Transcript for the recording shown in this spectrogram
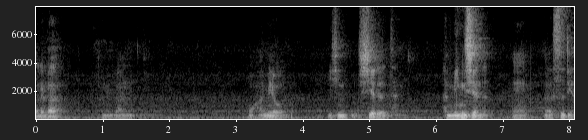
三点半，三点半，我，还没有，已经卸的很明显的。嗯，呃，四点。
